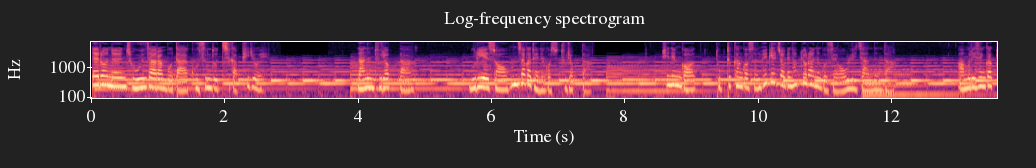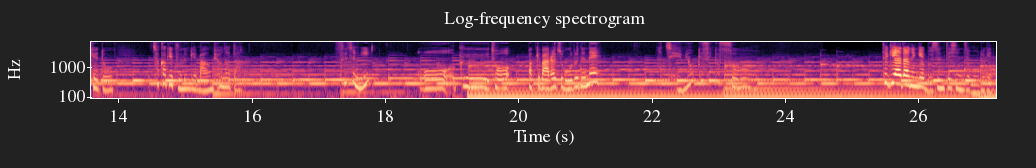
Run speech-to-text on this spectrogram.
때로는 좋은 사람보다 고슴도치가 필요해. 나는 두렵다. 무리해서 혼자가 되는 것이 두렵다. 튀는 것, 독특한 것은 획일적인 학교라는 곳에 어울리지 않는다. 아무리 생각해도 착하게 구는 게 마음 편하다. 스즈미? 어, 그, 저, 밖에 말할 줄 모르는 애? 아, 재미없게 생겼어. 특이하다는 게 무슨 뜻인지 모르겠다.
